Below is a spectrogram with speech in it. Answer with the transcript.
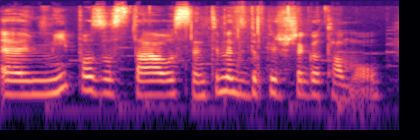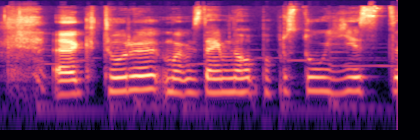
e, mi pozostał sentyment do pierwszego tomu, e, który moim zdaniem no, po prostu jest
